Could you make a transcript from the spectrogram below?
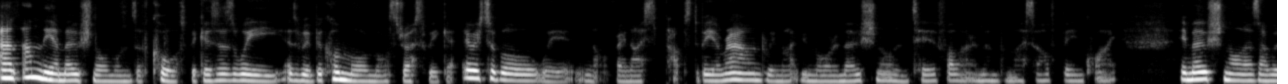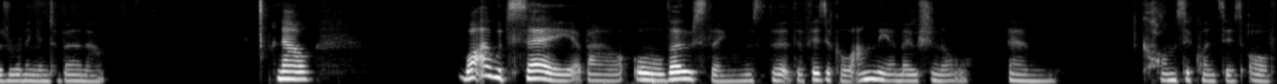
and and the emotional ones of course because as we as we become more and more stressed we get irritable we're not very nice perhaps to be around we might be more emotional and tearful. I remember myself being quite emotional as i was running into burnout. Now what i would say about all those things the the physical and the emotional um, consequences of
